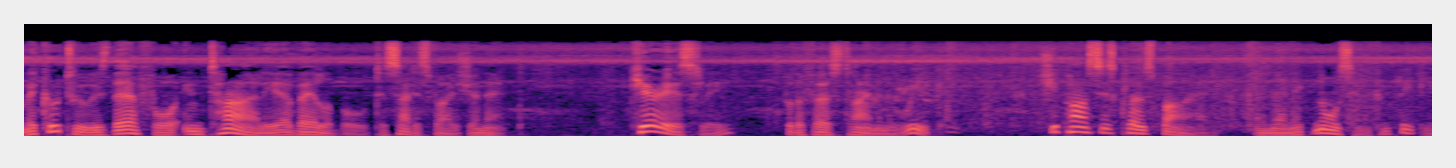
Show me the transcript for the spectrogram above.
Mekutu is therefore entirely available to satisfy Jeannette. Curiously, for the first time in a week, she passes close by and then ignores him completely.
